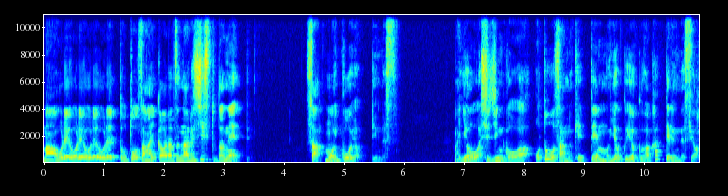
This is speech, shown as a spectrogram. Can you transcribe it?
まあ俺俺俺俺ってお父さん相変わらずナルシストだねって。さあもう行こうよって言うんです、まあ、要は主人公はお父さんの欠点もよくよく分かってるんですよ。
